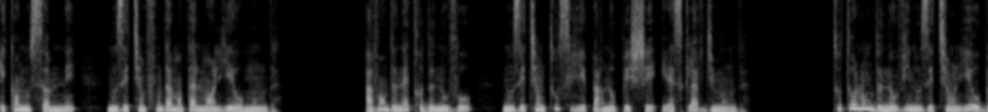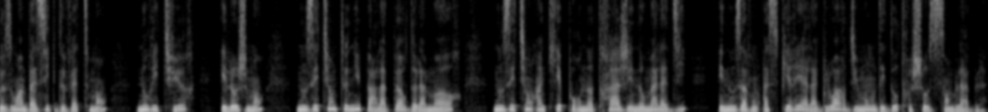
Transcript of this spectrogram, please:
et quand nous sommes nés, nous étions fondamentalement liés au monde. Avant de naître de nouveau, nous étions tous liés par nos péchés et esclaves du monde. Tout au long de nos vies nous étions liés aux besoins basiques de vêtements, nourriture et logement, nous étions tenus par la peur de la mort, nous étions inquiets pour notre âge et nos maladies, et nous avons aspiré à la gloire du monde et d'autres choses semblables.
